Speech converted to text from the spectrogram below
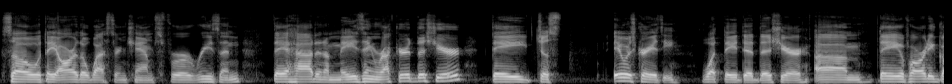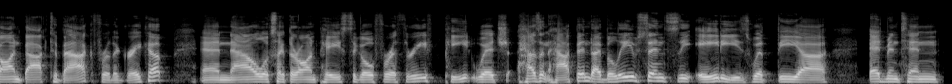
So they are the Western champs for a reason. They had an amazing record this year. They just, it was crazy what they did this year. Um, they've already gone back to back for the Grey Cup, and now looks like they're on pace to go for a three-peat, which hasn't happened, I believe, since the 80s with the uh, Edmonton,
